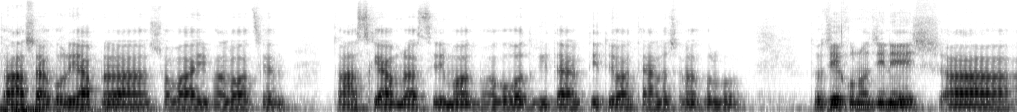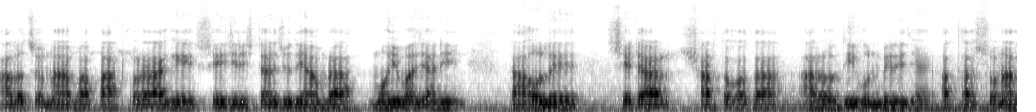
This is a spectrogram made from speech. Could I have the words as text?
তো আশা করি আপনারা সবাই ভালো আছেন। তো আজকে আমরা শ্রীমদ্ ভগবত গীতার তৃতীয় অধ্যায় আলোচনা করব। তো যে কোনো জিনিস আলোচনা বা পাঠ করার আগে সেই জিনিসটার যদি আমরা মহিমা জানি, তাহলে সেটার সার্থকতা আরও দ্বিগুণ বেড়ে যায়, অর্থাৎ শোনার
